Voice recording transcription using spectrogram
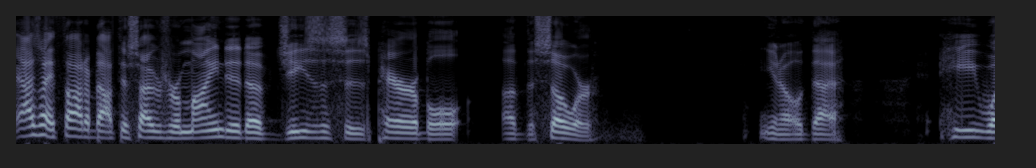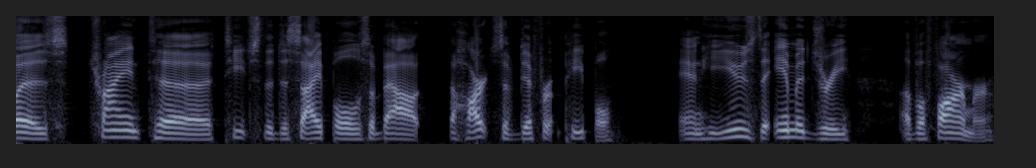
as I thought about this, I was reminded of Jesus' parable of the sower. You know, the he was trying to teach the disciples about the hearts of different people, and he used the imagery of a farmer.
